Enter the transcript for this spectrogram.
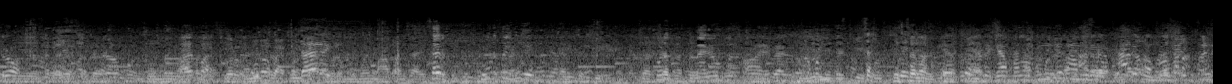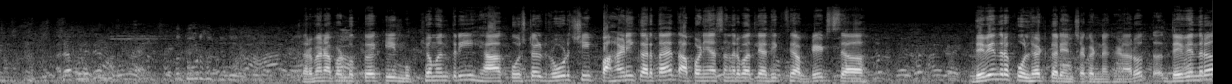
ड्रॉ डायरेक्ट सर दरम्यान आपण बघतोय की मुख्यमंत्री ह्या कोस्टल रोडची पाहणी करतायत. आपण या संदर्भातले अधिकचे अपडेट्स देवेंद्र कोल्हटकर यांच्याकडनं घेणार आहोत. देवेंद्र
